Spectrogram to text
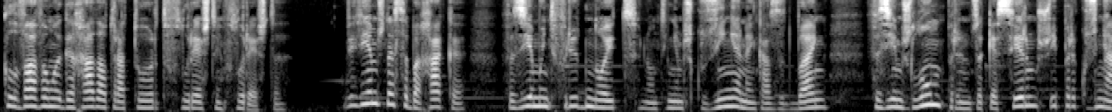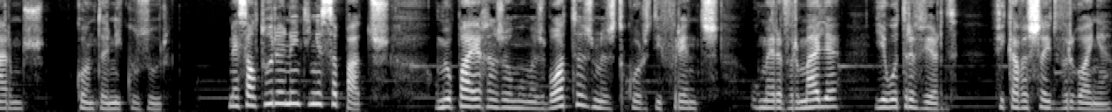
que levavam agarrada ao trator de floresta em floresta. Vivíamos nessa barraca. Fazia muito frio de noite, não tínhamos cozinha nem casa de banho. Fazíamos lume para nos aquecermos e para cozinharmos, conta Nicozur. Nessa altura nem tinha sapatos. O meu pai arranjou-me umas botas, mas de cores diferentes. Uma era vermelha e a outra verde. Ficava cheio de vergonha.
